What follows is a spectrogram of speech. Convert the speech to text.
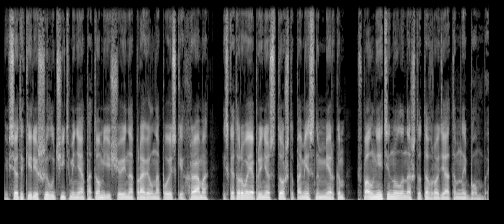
и все-таки решил учить меня, а потом еще и направил на поиски храма, из которого я принес то, что по местным меркам вполне тянуло на что-то вроде атомной бомбы.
